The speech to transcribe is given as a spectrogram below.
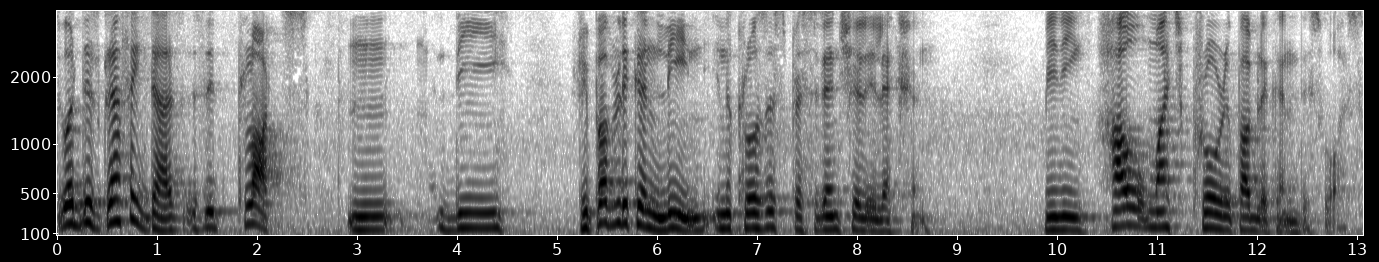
what this graphic does is it plots mm, the Republican lean in the closest presidential election, meaning how much pro Republican this was.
